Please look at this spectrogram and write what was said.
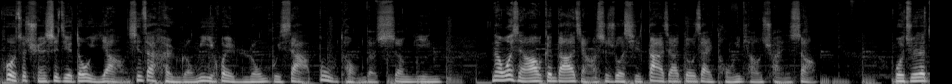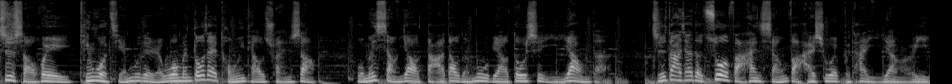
或者说全世界都一样，现在很容易会容不下不同的声音。那我想要跟大家讲的是说，其实大家都在同一条船上。我觉得至少会听我节目的人，我们都在同一条船上，我们想要达到的目标都是一样的，只是大家的做法和想法还是会不太一样而已。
